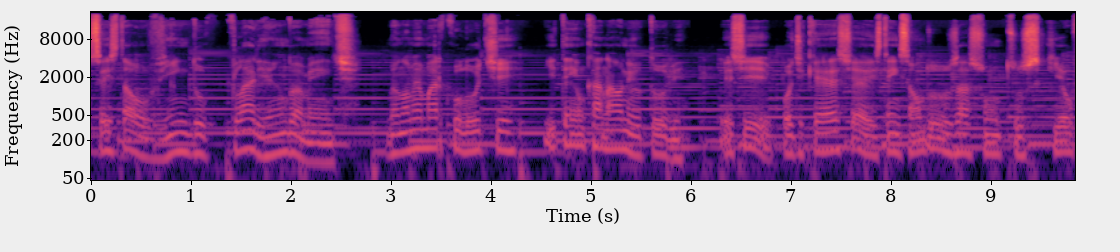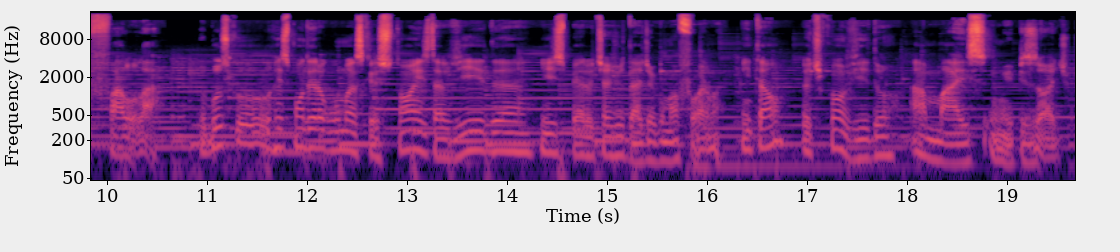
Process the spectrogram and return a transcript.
Você está ouvindo Clareando a Mente. Meu nome é Marco Lucci e tenho um canal no YouTube. Este podcast é a extensão dos assuntos que eu falo lá. Eu busco responder algumas questões da vida e espero te ajudar de alguma forma. Então, eu te convido a mais um episódio.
